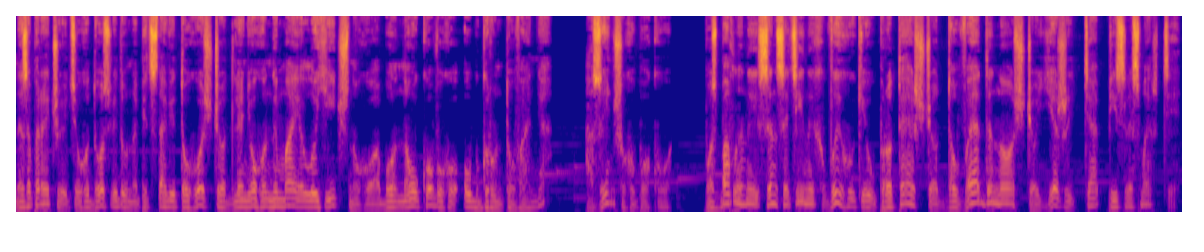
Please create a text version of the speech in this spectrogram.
не заперечує цього досвіду на підставі того, що для нього немає логічного або наукового обґрунтування, а з іншого боку, позбавлений сенсаційних вигуків про те, що доведено, що є життя після смерті.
